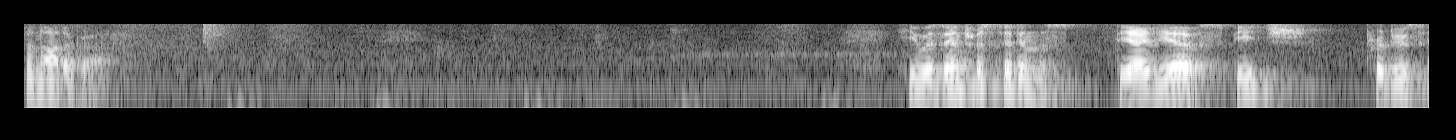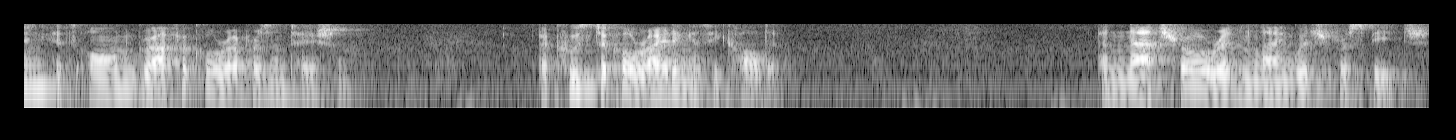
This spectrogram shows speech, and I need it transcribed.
Phonautograph. He was interested in the, the idea of speech producing its own graphical representation, acoustical writing, as he called it, a natural written language for speech,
